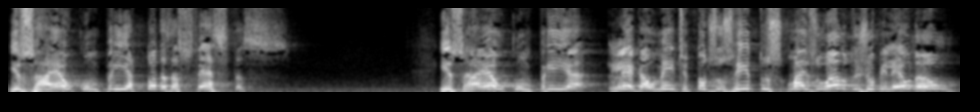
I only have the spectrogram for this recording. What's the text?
Israel cumpria todas as festas. Israel cumpria legalmente todos os ritos, mas o ano do jubileu não.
